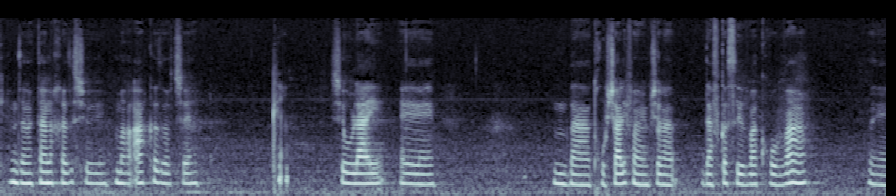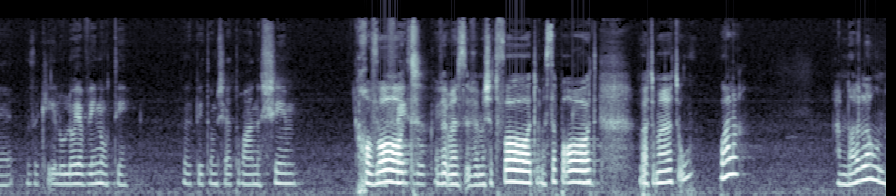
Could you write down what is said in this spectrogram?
כן, זה נתן לך איזושהי מראה כזאת ש... כן. שאולי אה, בתחושה לפעמים של דווקא סביבה קרובה, זה, זה כאילו לא יבינו אותי. ופתאום כשאת רואה נשים חוות, בפייסבוק, כן. ומס, ומשתפות, ומספרות, ואת אומרת, "או, וואלה, I'm not alone.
